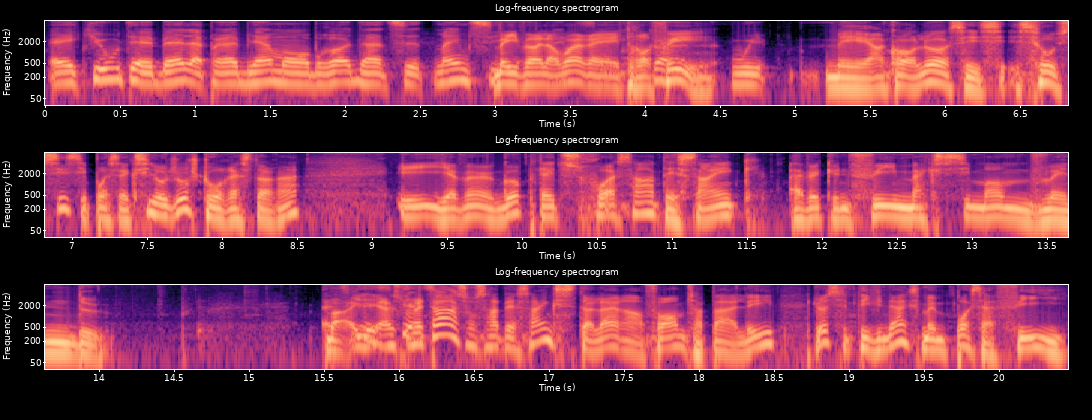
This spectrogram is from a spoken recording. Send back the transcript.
elle est cute, elle est belle, elle prend bien mon bras, it. Même si. Ben, ils veulent avoir si un elle trophée. conne. Oui. Mais encore là, c'est c'est- ça aussi, c'est pas sexy. L'autre jour, j'étais au restaurant et il y avait un gars, peut-être 65, avec une fille maximum 22. Bon, Est-ce que- il- est-ce se mettant à 65, si t'as l'air en forme, ça peut aller. Là, c'est évident que c'est même pas sa fille.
